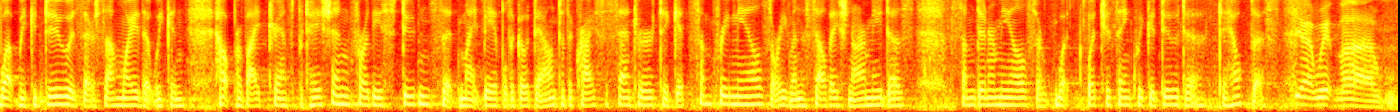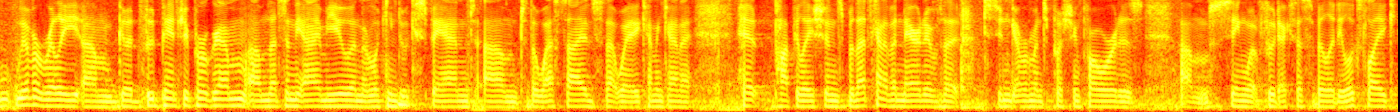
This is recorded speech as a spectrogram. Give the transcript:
what we could do, is there some way that we can help provide transportation for these students that might be able to go down to the crisis center to get some free meals, or even the Salvation Army does some dinner meals, or what, what you think we could do to, to help this? Yeah, we, uh, we have a really um, good food pantry program um, that's in the IMU, and they're looking to expand um, to the west side, so that way it can kind of hit populations. But that's kind of a narrative that student government's pushing forward is um, seeing what food accessibility looks like.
